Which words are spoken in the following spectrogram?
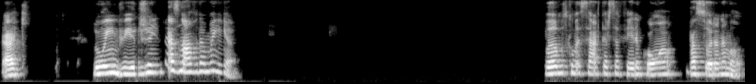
Aqui. Lua em Virgem, às nove da manhã. Vamos começar terça-feira com a vassoura na mão.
